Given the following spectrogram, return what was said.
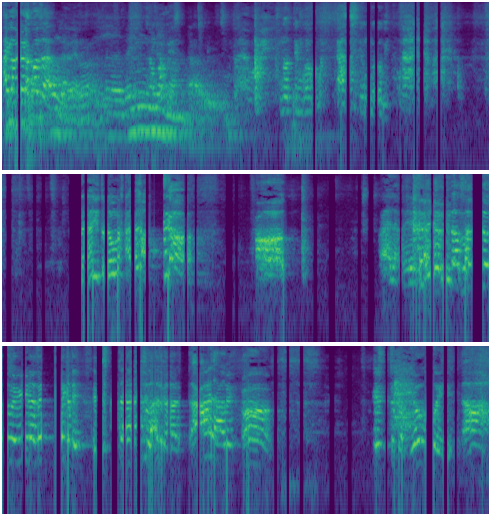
Ahí cambió la cosa. No mames. No tengo agua. Ah, sí tengo agua. Nadie toma. ¡A la verga! ¡Ah! ¡A la verga! ¡Estás sudando, güey! Mira, acércate. ¡Estás sudando, cabrón! ¡A la verga! ¡Ah! Esto cambió, güey. ¡Ah!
